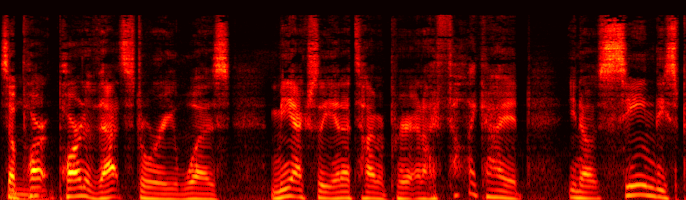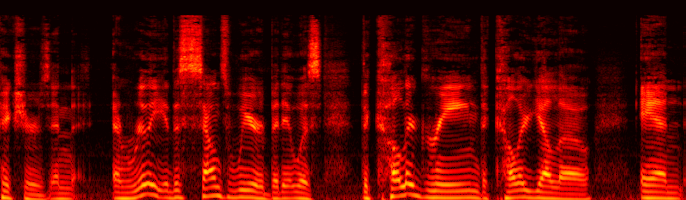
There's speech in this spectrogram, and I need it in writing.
So mm. part part of that story was me actually in a time of prayer, and I felt like I had, you know, seen these pictures and and really this sounds weird, but it was the color green, the color yellow, and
